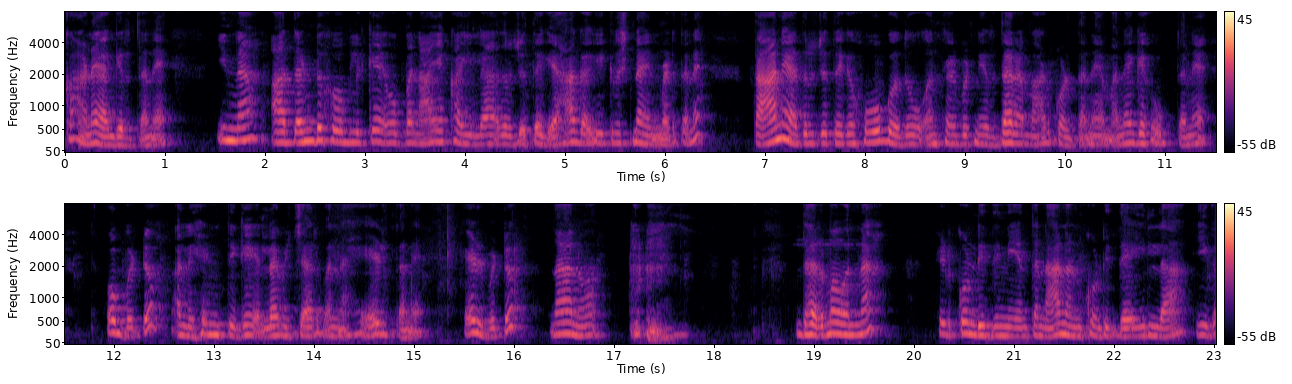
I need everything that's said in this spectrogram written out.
ಕಾಣೆ ಆಗಿರ್ತಾನೆ. ಇನ್ನು ಆ ದಂಡು ಹೋಗಲಿಕ್ಕೆ ಒಬ್ಬ ನಾಯಕ ಇಲ್ಲ ಅದ್ರ ಜೊತೆಗೆ. ಹಾಗಾಗಿ ಕೃಷ್ಣ ಏನು ಮಾಡ್ತಾನೆ? ತಾನೇ ಅದ್ರ ಜೊತೆಗೆ ಹೋಗೋದು ಅಂತ ಹೇಳ್ಬಿಟ್ಟು ನಿರ್ಧಾರ ಮಾಡ್ಕೊಳ್ತಾನೆ. ಮನೆಗೆ ಹೋಗ್ತಾನೆ. ಹೋಗ್ಬಿಟ್ಟು ಅಲ್ಲಿ ಹೆಂಡತಿಗೆ ಎಲ್ಲ ವಿಚಾರವನ್ನು ಹೇಳ್ತಾನೆ. ಹೇಳಿಬಿಟ್ಟು ನಾನು ಧರ್ಮವನ್ನು ಹಿಡ್ಕೊಂಡಿದ್ದೀನಿ ಅಂತ ನಾನು ಅಂದ್ಕೊಂಡಿದ್ದೆ ಇಲ್ಲ, ಈಗ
